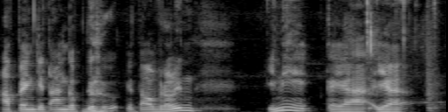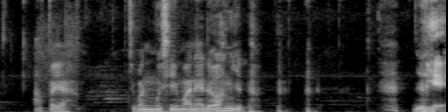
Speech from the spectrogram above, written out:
apa yang kita anggap dulu kita obrolin ini kayak ya apa ya cuman musimannya doang gitu jadi Iya.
